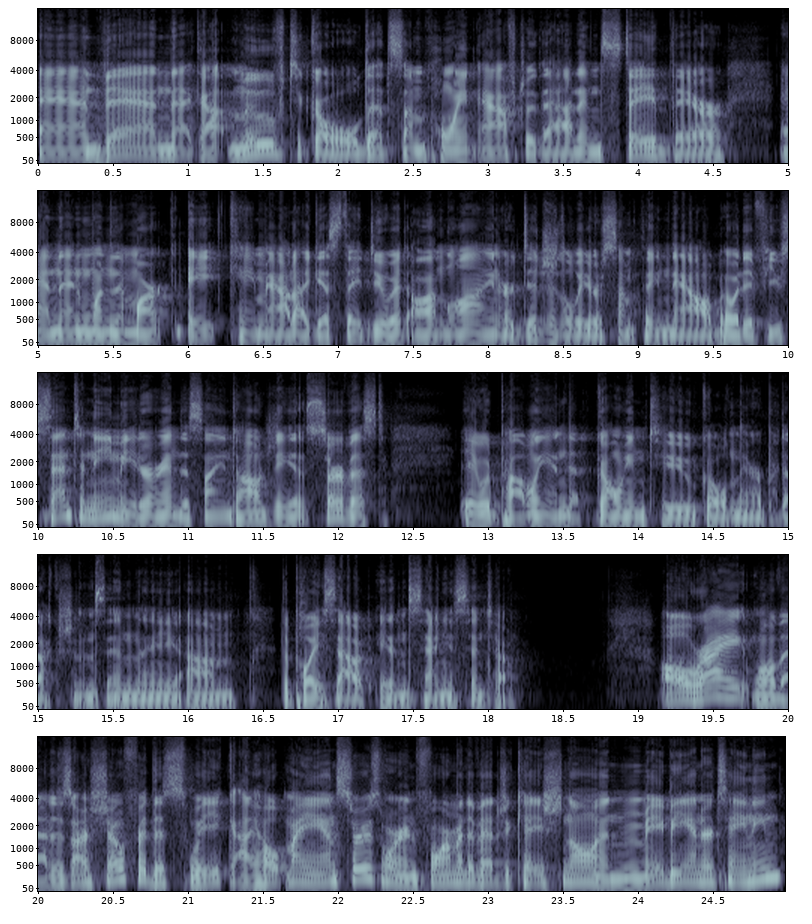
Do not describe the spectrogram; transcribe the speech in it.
And then that got moved to gold at some point after that and stayed there. And then when the Mark 8 came out, I guess they do it online or digitally or something now. But if you sent an e meter into Scientology to get serviced, it would probably end up going to Golden Era Productions in the, um, the place out in San Jacinto. All right. Well, that is our show for this week. I hope my answers were informative, educational, and maybe entertaining.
